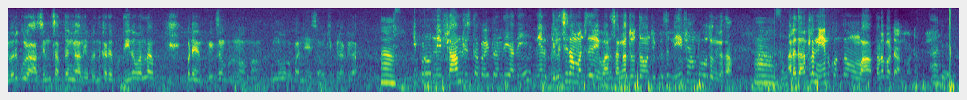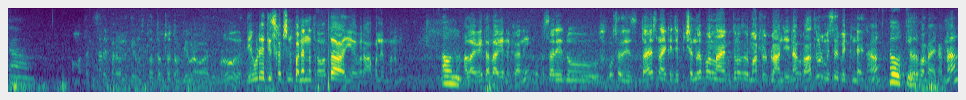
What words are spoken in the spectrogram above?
ఎవరికి కూడా ఆ సెన్స్ అర్థం కాలేదు. ఎందుకంటే ఇప్పుడు దీనివల్ల ఇప్పుడు నేను ఎగ్జాంపుల్ నువ్వు ఒక పని చేసావు చెప్పినట్టుగా. ఇప్పుడు నీ ఫ్యామిలీ స్టాప్ అవుతుంది అని నేను గెలిచినా మంచిది వాడి సంగతి చూద్దామని చెప్పేసి నీ ఫ్యామిలీ పోతుంది కదా. అనే దాంట్లో నేను కొంత తడబడ్డా అనమాట సరే పర్వాలేదు దేవుని స్తోత్రం చూద్దాం. దేవుడు ఇప్పుడు దేవుడే తీసుకొచ్చిన పని అన్న తర్వాత ఎవరు ఆపలేము మనము. అవును. అలాగైతే అలాగైనా కానీ ఒకసారి నువ్వు ఒకసారి రాజేష్ నాయక్ అని చెప్పి చంద్రపాల్ నాయకుతో ఒకసారి మాట్లాడి ప్లాన్ చేయి. నాకు రాత్రి కూడా మెసేజ్ పెట్టిండు ఆయన. చంద్రపాల్ నాయక్ అన్న.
